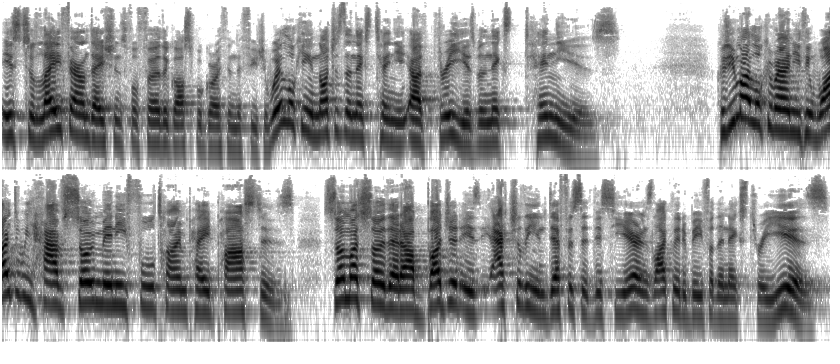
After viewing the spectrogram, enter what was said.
is to lay foundations for further gospel growth in the future. We're looking at not just the next 10 years, uh, three years, but the next 10 years. Because you might look around and you think, why do we have so many full time paid pastors? So much so that our budget is actually in deficit this year and is likely to be for the next three years.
